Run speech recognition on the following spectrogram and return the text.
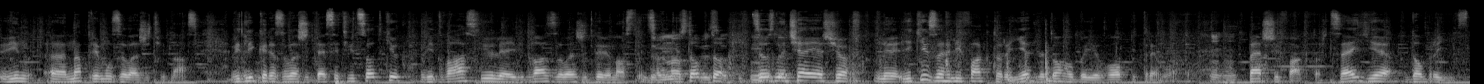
він напряму залежить від нас. Від лікаря залежить 10%, від вас, Юлія, і від вас залежить 90%. 90%. Тобто Ну, це означає, що які взагалі фактори є для того, аби його підтримувати. Перший фактор це є добре їсти.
